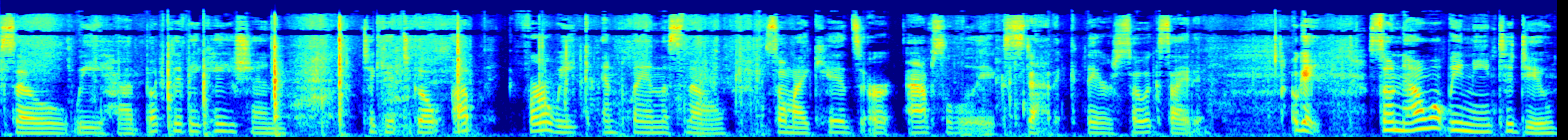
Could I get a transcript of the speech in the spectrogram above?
So we had booked a vacation to get to go up for a week and play in the snow. So my kids are absolutely ecstatic. They are so excited. Okay, so now what we need to do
